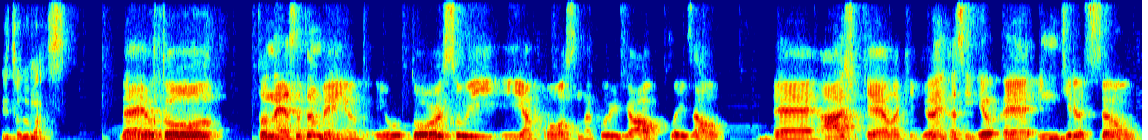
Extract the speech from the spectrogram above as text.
e tudo mais. É, eu tô, tô nessa também. Eu, eu torço e, e, aposto na Cleizal. Cleizal. É, acho que é ela que ganha. Assim, eu, é, em direção,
